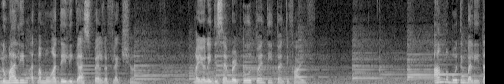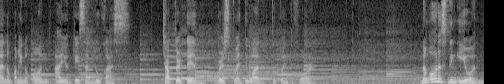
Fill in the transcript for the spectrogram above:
lumalim at mamunga daily gospel reflection. Ngayon ay December 2, 2025. Ang mabuting balita ng Panginoon ayon kay San Lucas, chapter 10, verse 21 to 24. Nang oras ding iyon,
